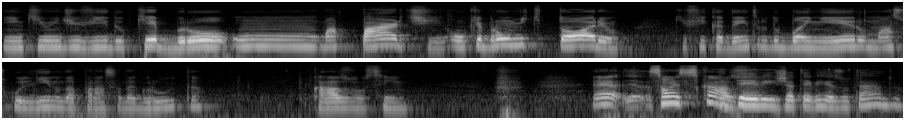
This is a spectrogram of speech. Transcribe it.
em que o indivíduo quebrou um- uma parte, ou quebrou um mictório que fica dentro do banheiro masculino da Praça da Gruta. Caso, assim, É, são esses E casos. teve, já teve resultado?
